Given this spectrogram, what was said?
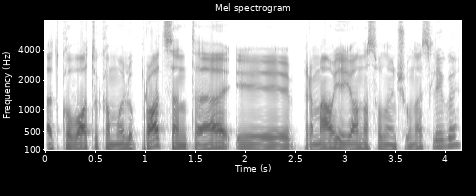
atkovotų kamolių procentą pirmauja Jonas Valančiūnas lygoj.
